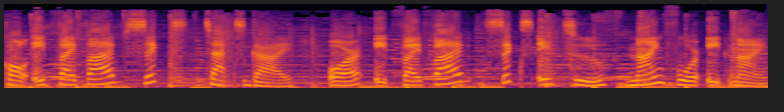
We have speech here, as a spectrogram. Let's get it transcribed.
Call 855 6 Tax Guy or 855 682 9489.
